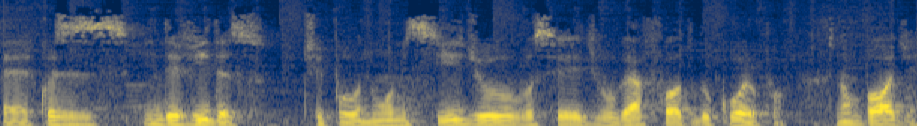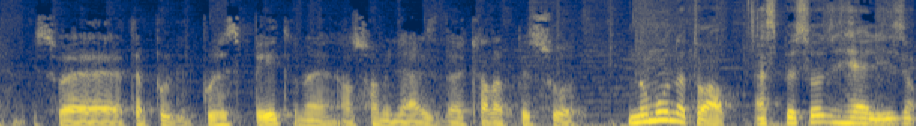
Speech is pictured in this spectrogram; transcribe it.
é, coisas indevidas. Tipo, num homicídio, você divulgar a foto do corpo. Não pode. Isso é até por, por respeito, né, aos familiares daquela pessoa. No mundo atual, as pessoas realizam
